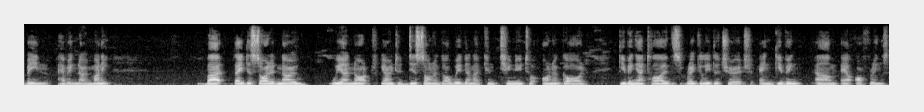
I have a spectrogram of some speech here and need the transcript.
being having no money. But they decided no, we are not going to dishonor God. We're going to continue to honor God giving our tithes regularly to church and giving um, our offerings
